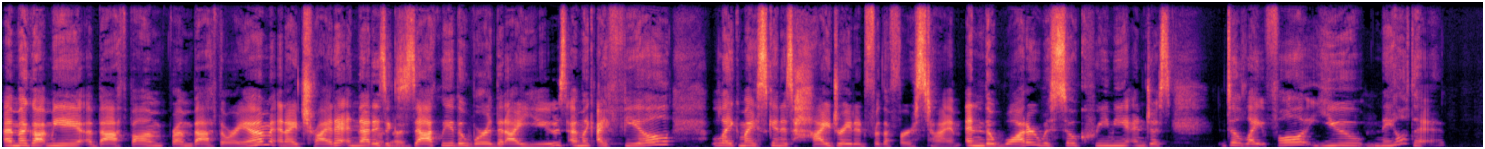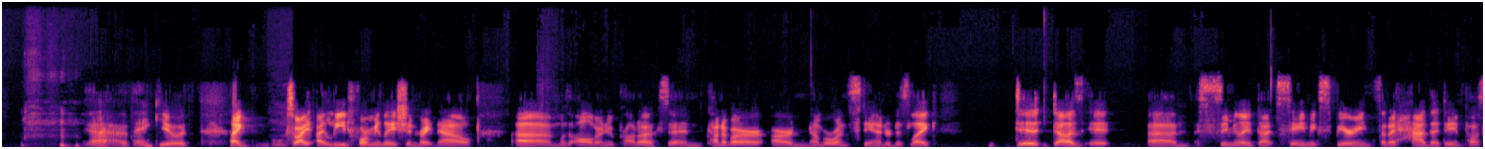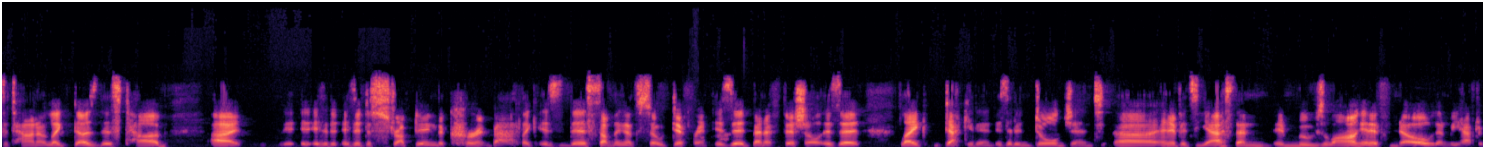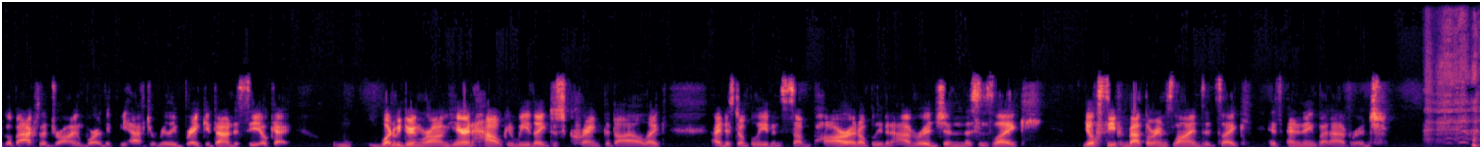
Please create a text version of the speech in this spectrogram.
Emma got me a bath bomb from Bathorium and I tried it and that is oh, okay. exactly the word that I used. I'm like I feel like my skin is hydrated for the first time and the water was so creamy and just delightful. You mm. nailed it. yeah, thank you. Like, so I, I lead formulation right now um, with all of our new products, and kind of our our number one standard is like, did does it um, simulate that same experience that I had that day in Positano? Like, does this tub uh, is it is it disrupting the current bath? Like, is this something that's so different? Is it beneficial? Is it like decadent? Is it indulgent? Uh, and if it's yes, then it moves along. And if no, then we have to go back to the drawing board. Like, we have to really break it down to see, okay, what are we doing wrong here, and how can we like just crank the dial? Like, I just don't believe in subpar. I don't believe in average. And this is like, you'll see from Bathorium's lines, it's like it's anything but average.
